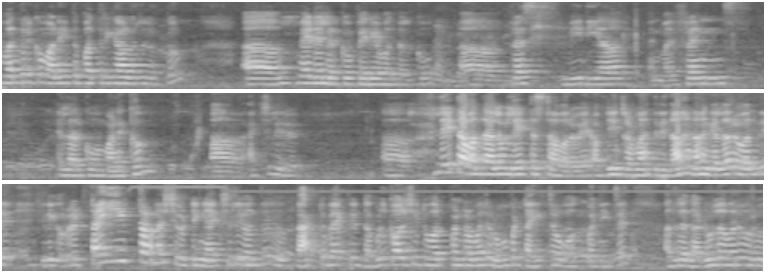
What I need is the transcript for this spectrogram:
வந்திருக்கும் அனைத்து பத்திரிகையாளர்களுக்கும் ஆஹ், மேடையில் இருக்கும் பெரியவங்களுக்கும் press media and my friends எல்லாருக்கும் வணக்கம் ஆக்சுவலி லேட்டாக வந்தாலும் லேட்டஸ்ட்டாக வருவேன் அப்படின்ற மாதிரி தான் நாங்கள் எல்லோரும் வந்து இன்றைக்கி ஒரு டைட்டான ஷூட்டிங் ஆக்சுவலி வந்து back to back double call sheet work பண்ணுற மாதிரி ரொம்ப டைட்டாக ஒர்க் பண்ணிட்டு அதில் நடுவில் வர ஒரு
